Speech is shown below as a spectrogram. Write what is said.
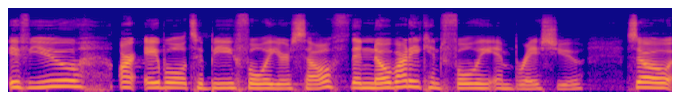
if you aren't able to be fully yourself, then nobody can fully embrace you. So,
